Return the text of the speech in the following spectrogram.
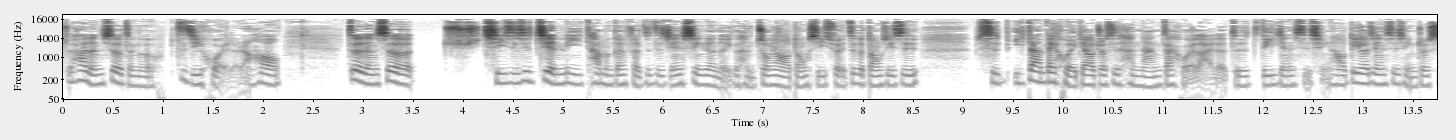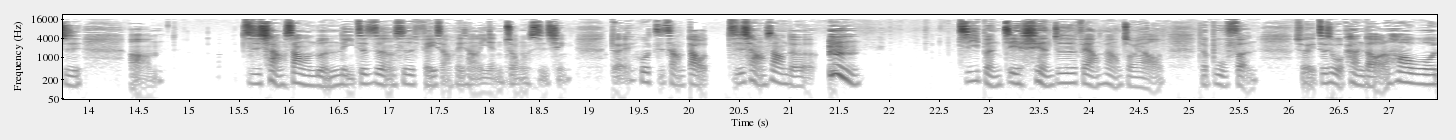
就他人设整个自己毁了。然后，这人设其实是建立他们跟粉丝之间信任的一个很重要的东西，所以这个东西是是一旦被毁掉，就是很难再回来的。这是第一件事情。然后第二件事情就是，嗯。职场上的伦理，这真的是非常非常的严重的事情，对，或职场到职场上的 基本界限，就是非常非常重要的部分。所以这是我看到，然后我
